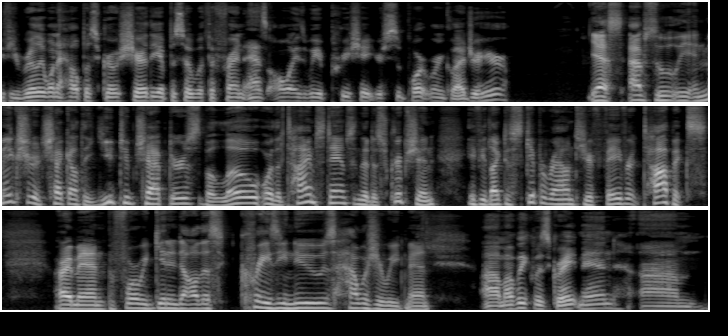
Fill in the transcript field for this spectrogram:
If you really want to help us grow, share the episode with a friend. As always, we appreciate your support. We're glad you're here. Yes, absolutely. And make sure to check out the YouTube chapters below or the timestamps in the description if you'd like to skip around to your favorite topics. All right, man, before we get into all this crazy news, how was your week, man? Uh, my week was great, man. Um,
